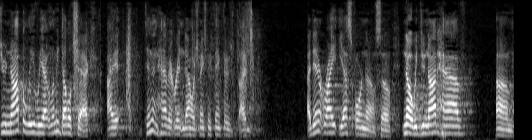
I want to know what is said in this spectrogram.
do not believe we have. Let me double check. I didn't have it written down, which makes me think there's. I, I didn't write yes or no. So no, we do not have. Um,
